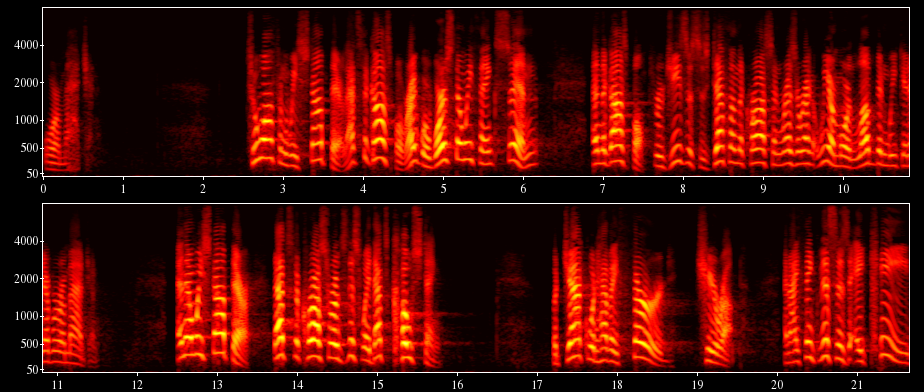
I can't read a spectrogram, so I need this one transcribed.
or imagine. Too often we stop there. That's the gospel, right? We're worse than we think, sin, and the gospel. Through Jesus' death on the cross and resurrection, we are more loved than we could ever imagine. And then we stop there. That's the crossroads this way. That's coasting. But Jack would have a third cheer up. And I think this is a key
